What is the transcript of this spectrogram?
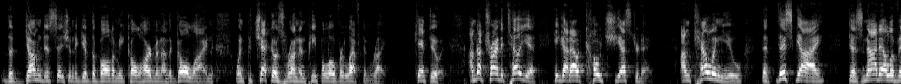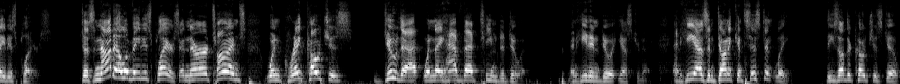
the dumb decision to give the ball to Mecole Hardman on the goal line when Pacheco's running people over left and right. Can't do it. I'm not trying to tell you he got out coached yesterday. I'm telling you that this guy does not elevate his players. Does not elevate his players. And there are times when great coaches do that when they have that team to do it. And he didn't do it yesterday. And he hasn't done it consistently. These other coaches do.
